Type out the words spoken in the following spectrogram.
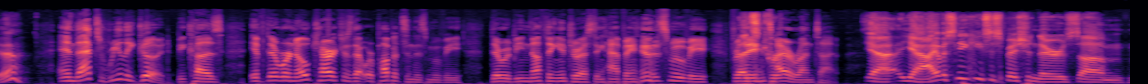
Yeah. And that's really good because if there were no characters that were puppets in this movie, there would be nothing interesting happening in this movie for the That's true. entire runtime. Yeah, yeah. I have a sneaking suspicion there's um,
